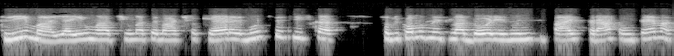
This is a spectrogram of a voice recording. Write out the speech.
clima, e aí uma, tinha uma temática que era muito específica sobre como os legisladores municipais tratam o tema,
